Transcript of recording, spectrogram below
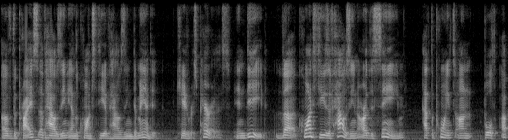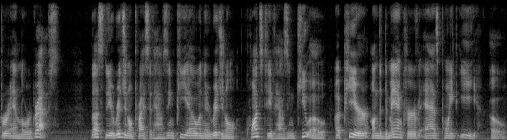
of the price of housing and the quantity of housing demanded. Ceteris paribus. Indeed, the quantities of housing are the same at the points on both upper and lower graphs. Thus, the original price of housing, PO, and the original quantity of housing, QO, appear on the demand curve as point EO.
